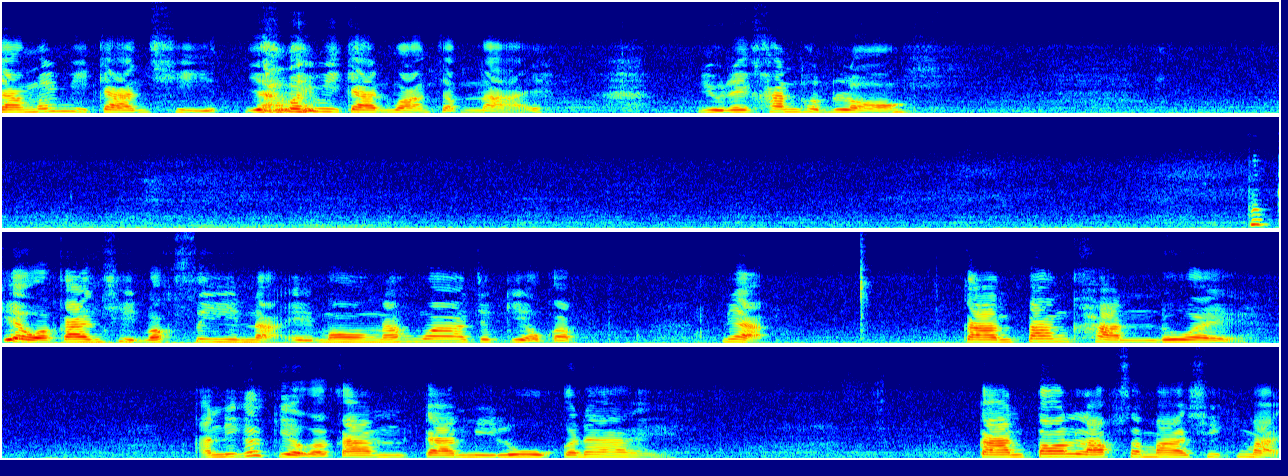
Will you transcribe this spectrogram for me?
ยังไม่มีการฉีด ยังไม่มีการวางจำหน่าย อยู่ในขั้นทดลอง ก็เกี่ยวกับการฉีดวัคซีนอะเอมองนะว่าจะเกี่ยวกับเนี่ย การตั้งครรภ์ด้วย อันนี้ก็เกี่ยวกับการการมีลูกก็ได้ การต้อนรับสมาชิกใหม่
